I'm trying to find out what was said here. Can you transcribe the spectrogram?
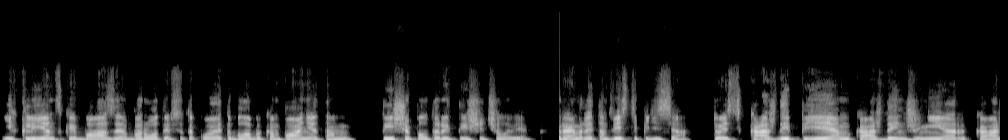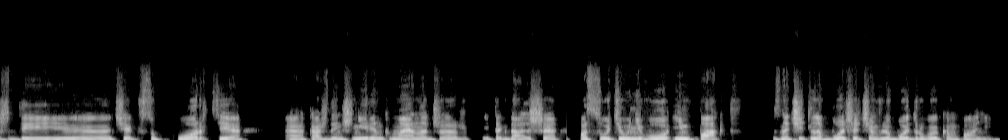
их клиентской базы, обороты и все такое, это была бы компания там тысяча-полторы тысячи человек. Grammarly там 250. То есть каждый PM, каждый инженер, каждый э, человек в суппорте, э, каждый инжиниринг-менеджер и так дальше, по сути, у него импакт значительно больше, чем в любой другой компании.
